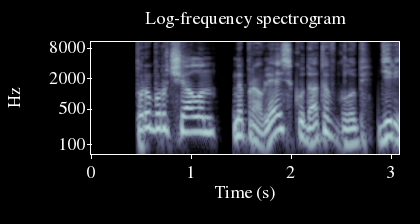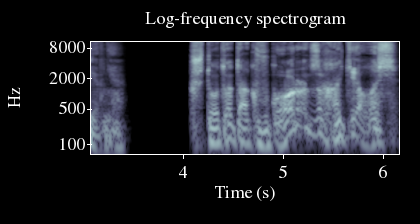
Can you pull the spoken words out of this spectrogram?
— пробурчал он, направляясь куда-то вглубь деревни. Что-то так в город захотелось.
